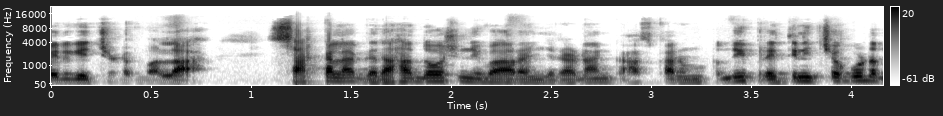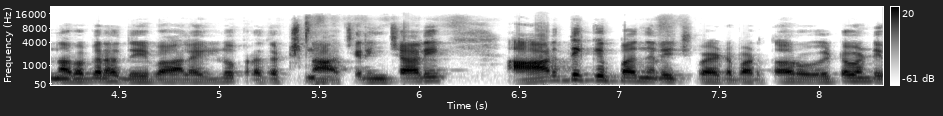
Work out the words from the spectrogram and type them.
వెలిగించడం వల్ల సకల గ్రహదోష నివారణ జరగడానికి ఆస్కారం ఉంటుంది. ప్రతినిత్యం కూడా నవగ్రహ దేవాలయంలో ప్రదక్షిణ ఆచరించాలి. ఆర్థిక ఇబ్బంది నుంచి బయటపడతారు. ఎటువంటి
